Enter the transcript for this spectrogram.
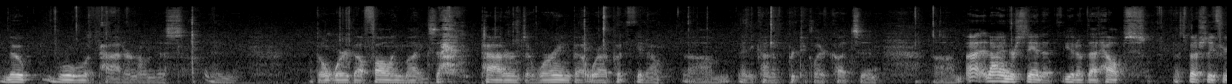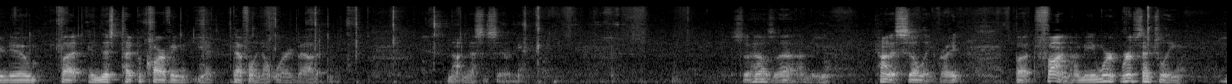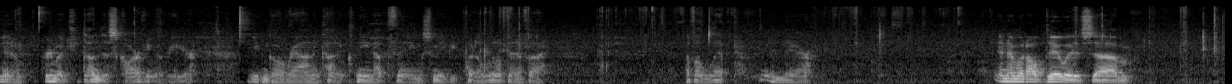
no rule or pattern on this, and don't worry about following my exact patterns or worrying about where I put you know um, any kind of particular cuts in. Um, and I understand that you know that helps, especially if you're new. But in this type of carving, yeah, definitely don't worry about it. Not necessary. So how's that? I mean, kind of silly, right? But fun. I mean, we're we're essentially, you know, pretty much done this carving over here. You can go around and kind of clean up things. Maybe put a little bit of a of a lip in there. And then what I'll do is um,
